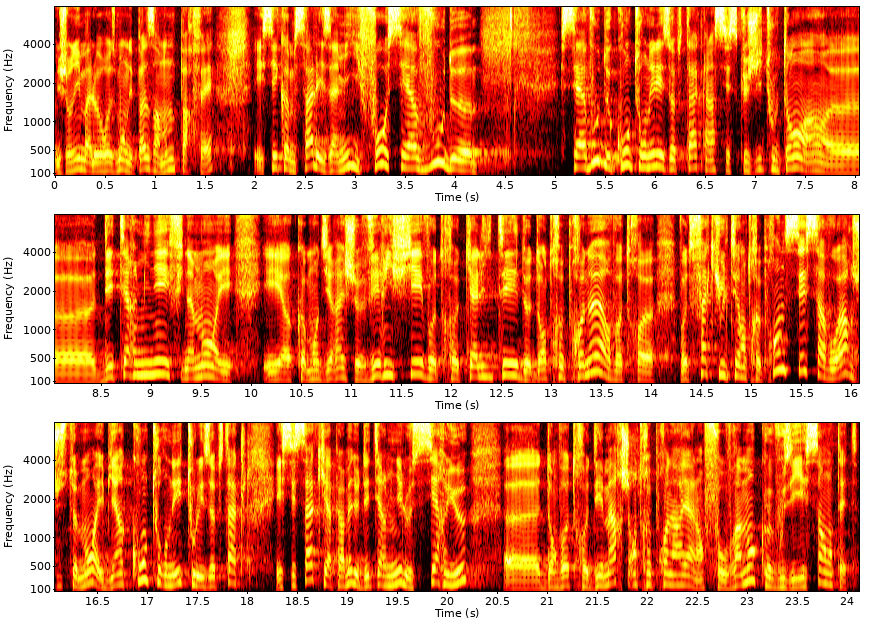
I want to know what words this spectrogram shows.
Aujourd'hui, malheureusement, on n'est pas dans un monde parfait. Et c'est comme ça, les amis, il faut, c'est à vous de c'est à vous de contourner les obstacles, hein, c'est ce que je dis tout le temps, hein, euh, déterminer finalement et, euh, comment dirais-je, vérifier votre qualité d'entrepreneur, votre, votre faculté à entreprendre, c'est savoir justement eh bien, contourner tous les obstacles. Et c'est ça qui va permettre de déterminer le sérieux euh, dans votre démarche entrepreneuriale. Il faut vraiment que vous ayez ça en tête.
